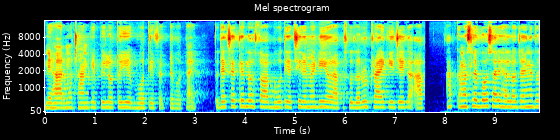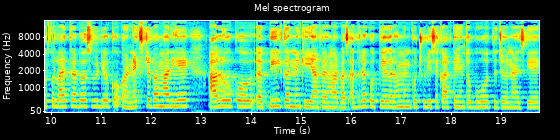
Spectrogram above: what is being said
निहार मुँह छान के पी लो तो ये बहुत ही इफ़ेक्टिव होता है। तो देख सकते हैं दोस्तों, आप बहुत ही अच्छी रेमेडी है और आप इसको ज़रूर ट्राई कीजिएगा। आप, आपका मसले बहुत सारे हल हो जाएँगे। दोस्तों लाइक कर दो इस वीडियो को और नेक्स्ट ट्रिप हमारी है। आलू को पील करने की या फिर हमारे पास अदरक होती है, अगर हम इनको छुरी से काटते हैं तो बहुत जो है ना इसके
